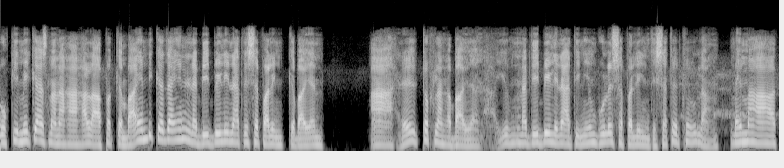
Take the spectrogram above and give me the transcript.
o chemicals na nakakalapat kabayan. Hindi kagaya yung nabibili natin sa palengke kabayan. Ah, health talk lang kabayan. Yung nabibili natin yung gulay sa palengke, sa totoo lang, may mga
